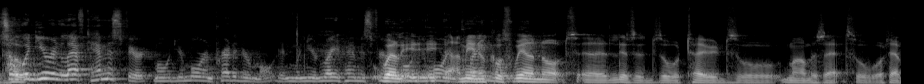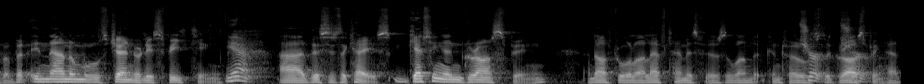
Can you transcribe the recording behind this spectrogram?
So when you're in left hemispheric mode, you're more in predator mode, and when you're in right hemispheric Well, mode, it, you're it- more in I mean, of course, mode. we are not uh, lizards or toads or marmosets or whatever, but in animals, generally speaking, Yeah. uh, this is the case. Getting and grasping, and after all, our left hemisphere is the one that controls Sure, the sure. grasping hand,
